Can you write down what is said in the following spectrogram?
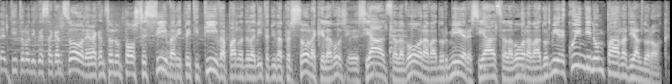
nel titolo di questa canzone. È una canzone un po' ossessiva, ripetitiva, parla della vita di una persona che lavo- si alza, lavora, va a dormire, si alza, lavora, va a dormire, quindi non parla di Aldo Rock.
